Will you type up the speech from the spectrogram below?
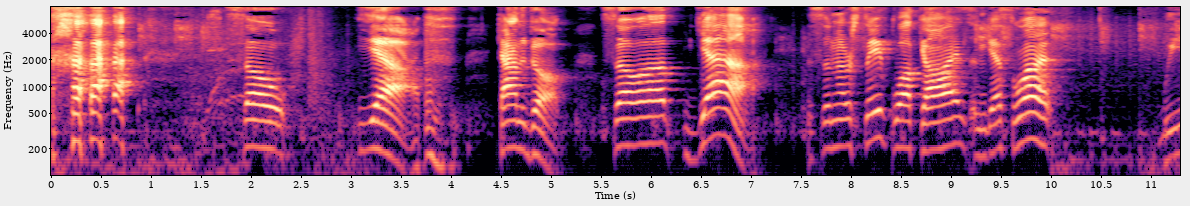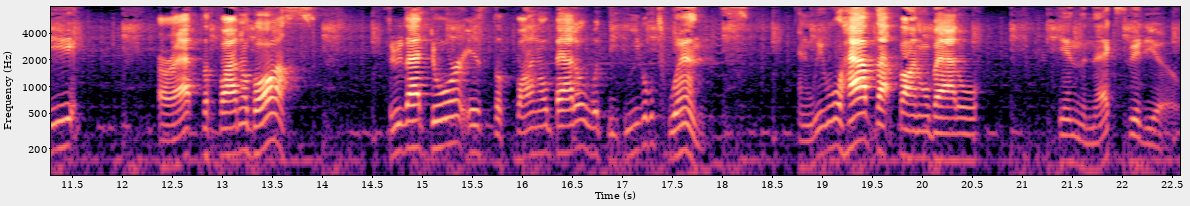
so, yeah. Kinda dumb. So, uh, yeah. It's another safe block, guys. And guess what? We are at the final boss. Through that door is the final battle with the evil twins. And we will have that final battle in the next video.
